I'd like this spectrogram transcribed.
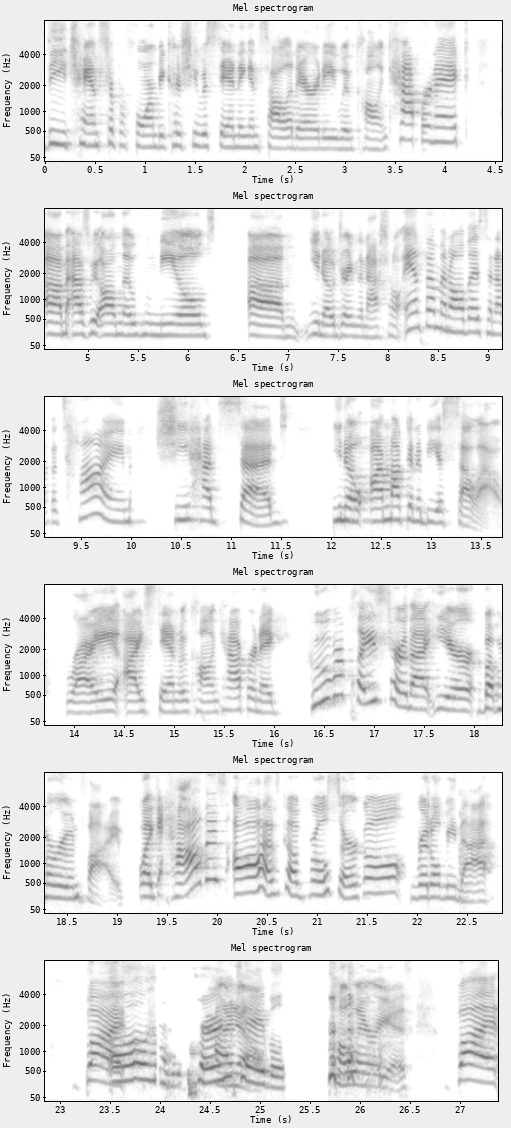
the chance to perform because she was standing in solidarity with Colin Kaepernick, um, as we all know, who kneeled, um, you know, during the national anthem and all this. And at the time, she had said, you know, I'm not going to be a sellout, right? I stand with Colin Kaepernick. Who replaced her that year but Maroon 5? Like how this all has come full circle, riddle me that. But Oh, have turntable. hilarious. But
